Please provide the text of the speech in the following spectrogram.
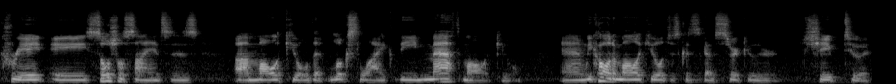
create a social sciences uh, molecule that looks like the math molecule. And we call it a molecule just because it's got a circular shape to it.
